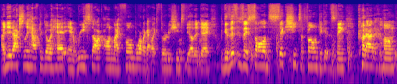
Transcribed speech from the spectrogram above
I did actually have to go ahead and restock on my foam board. I got like 30 sheets the other day because this is a solid six sheets of foam to get this thing cut out at home.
